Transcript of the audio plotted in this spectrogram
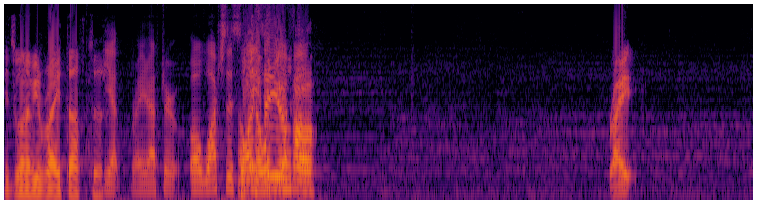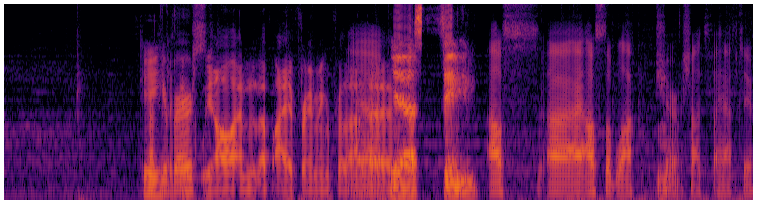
It's gonna be right after. Yep, right after. Oh, watch this. Watch watch the the UFO. Right. Okay. your I burst. think we all ended up iframing for that. Yeah. hey? Yeah, same. I'll uh, I- I'll still block share shots if I have to.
